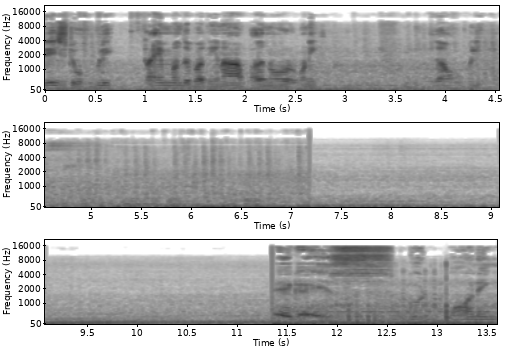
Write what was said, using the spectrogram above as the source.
reach to Hubli time வந்து பார்த்தீங்கன்னா பதினோரு மணி. இதுதான் Hubli hey guys good morning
